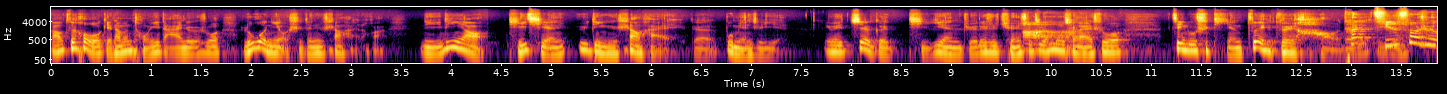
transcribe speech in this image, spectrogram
然后最后我给他们统一答案就是说，如果你有时间去上海的话，你一定要提前预定上海的不眠之夜，因为这个体验绝对是全世界啊目前来说进入式体验最最好的。它其实算是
